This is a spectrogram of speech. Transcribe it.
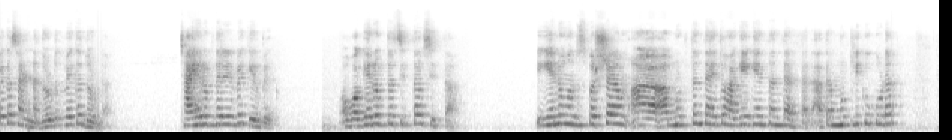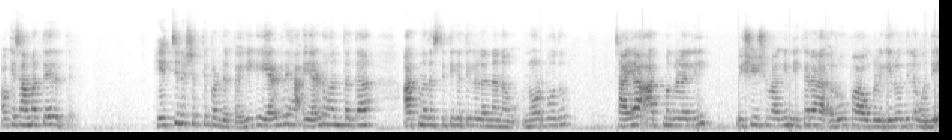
ಬೇಕಾ ಸಣ್ಣ, ದೊಡ್ಡದು ಬೇಕಾ ದೊಡ್ಡ. ಛಾಯೆ ರೂಪದಲ್ಲಿ ಇರ್ಬೇಕು ಇರ್ಬೇಕು. ಹೊಗೆ ರೂಪದಲ್ಲಿ ಸಿಗ್ತಾವ್, ಸಿಗ್ತಾವ. ಈಗೇನೋ ಒಂದು ಸ್ಪರ್ಶ ಮುಟ್ತಂತಾಯ್ತು ಹಾಗೆ ಹೇಗೆ ಅಂತಂತ ಇರ್ತಾರೆ. ಆ ಥರ ಮುಟ್ಲಿಕ್ಕೂ ಕೂಡ ಅವಕ್ಕೆ ಸಾಮರ್ಥ್ಯ ಇರುತ್ತೆ. ಹೆಚ್ಚಿನ ಶಕ್ತಿ ಪಡೆದಿರ್ತವೆ ಹೀಗೆ ಎರಡು ಎರಡು ಹಂತದ ಆತ್ಮದ ಸ್ಥಿತಿಗತಿಗಳನ್ನ ನಾವು ನೋಡ್ಬೋದು. ಛಾಯಾ ಆತ್ಮಗಳಲ್ಲಿ ವಿಶೇಷವಾಗಿ ನಿಖರ ರೂಪ ಅವುಗಳಿಗೆ ಇರೋದಿಲ್ಲ. ಒಂದೇ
